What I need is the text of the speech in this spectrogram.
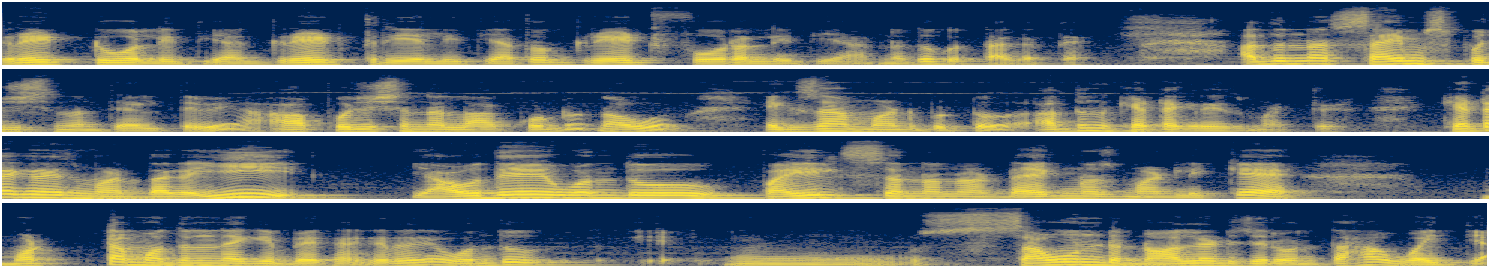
ಗ್ರೇಡ್ ಟೂ ಅಲ್ಲಿ ಇದೆಯಾ ಗ್ರೇಡ್ ತ್ರೀಯಲ್ಲಿದೆಯಾ ಅಥವಾ ಗ್ರೇಡ್ ಫೋರಲ್ಲಿ ಇದೆಯಾ ಅನ್ನೋದು ಗೊತ್ತಾಗುತ್ತೆ. ಅದನ್ನು ಸೈಮ್ಸ್ ಪೊಸಿಷನ್ ಅಂತ ಹೇಳ್ತೀವಿ. ಆ ಪೊಸಿಷನಲ್ಲಿ ಹಾಕ್ಕೊಂಡು ನಾವು ಎಕ್ಸಾಮ್ ಮಾಡಿಬಿಟ್ಟು ಅದನ್ನು ಕ್ಯಾಟಗರೈಸ್ ಮಾಡ್ತೀವಿ. ಕ್ಯಾಟಗರೈಸ್ ಮಾಡಿದಾಗ ಈ ಯಾವುದೇ ಒಂದು ಫೈಲ್ಸನ್ನು ನಾವು ಡಯಾಗ್ನೋಸ್ ಮಾಡಲಿಕ್ಕೆ ಮೊಟ್ಟ ಮೊದಲನೇಗೆ ಬೇಕಾಗಿರೋದೇ ಒಂದು ಸೌಂಡ್ ನಾಲೆಡ್ಜ್ ಇರುವಂತಹ ವೈದ್ಯ.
